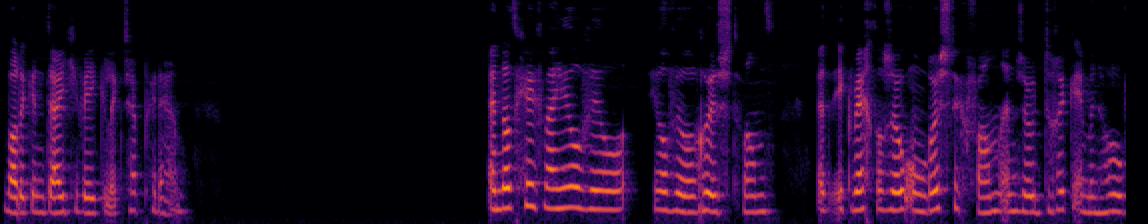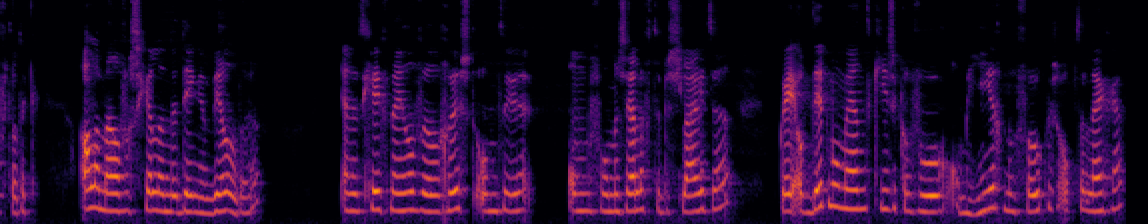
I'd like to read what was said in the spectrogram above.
wat ik een tijdje wekelijks heb gedaan. En dat geeft mij heel veel, heel veel rust, want ik werd er zo onrustig van en zo druk in mijn hoofd dat ik allemaal verschillende dingen wilde. En het geeft mij heel veel rust om, te, om voor mezelf te besluiten: oké, op dit moment kies ik ervoor om hier mijn focus op te leggen.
